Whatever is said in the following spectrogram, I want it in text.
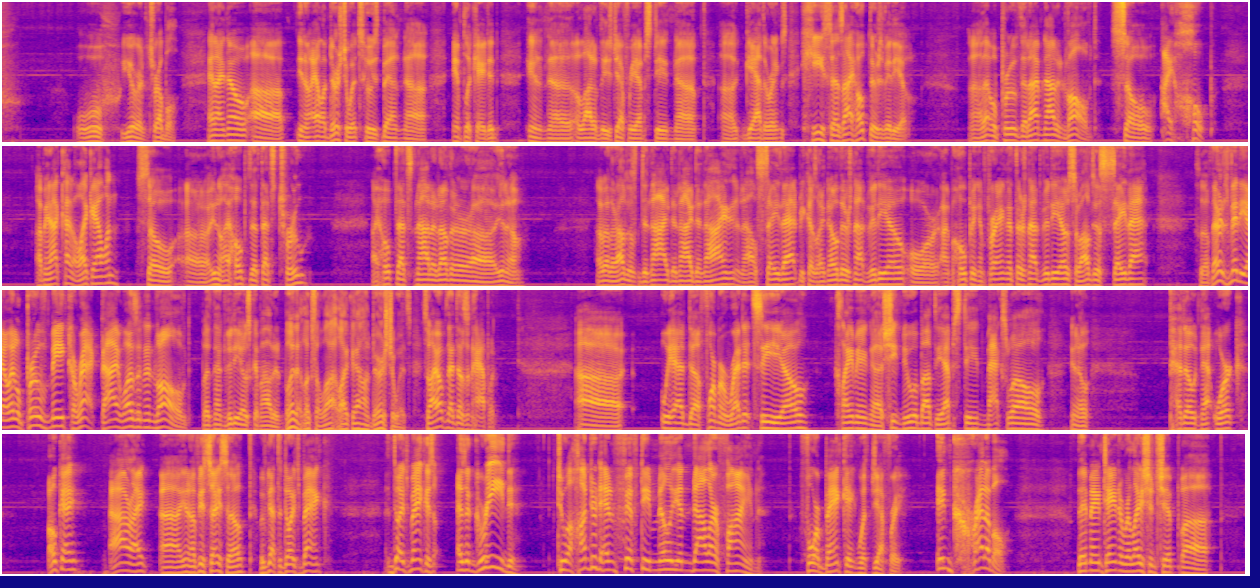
ooh, you're in trouble. And I know, uh, you know, Alan Dershowitz, who's been uh, implicated in uh, a lot of these Jeffrey Epstein uh, uh, gatherings. He says, "I hope there's video. That will prove that I'm not involved." So I hope I mean, I kind of like Alan, so uh, you know, I hope that that's true. I hope that's not another, uh, you know, whether I'll just deny, deny, deny, and I'll say that because I know there's not video, or I'm hoping and praying that there's not video, so I'll just say that. So if there's video, it'll prove me correct. I wasn't involved. But then videos come out, and boy, that looks a lot like Alan Dershowitz. So I hope that doesn't happen. Uh, we had uh, former Reddit CEO claiming uh, she knew about the Epstein Maxwell, you know, pedo network. Okay, all right, uh, you know, if you say so. We've got the Deutsche Bank. Deutsche Bank has has agreed to a hundred and fifty million dollar fine for banking with Jeffrey. Incredible. They maintain a relationship uh,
